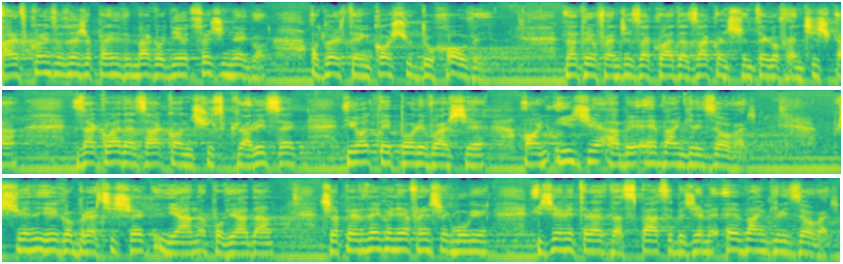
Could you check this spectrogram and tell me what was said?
Ale w końcu też, Pan wymagał od niego coś innego. Odbudować ten kościół duchowy. Dlatego Franciszek zakłada zakon świętego Franciszka, zakłada zakon sióstr Klarycek i od tej pory właśnie on idzie, aby ewangelizować. Jego braciszek Jan opowiada, że pewnego dnia Franciszek mówił, idziemy teraz na spacer, będziemy ewangelizować.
